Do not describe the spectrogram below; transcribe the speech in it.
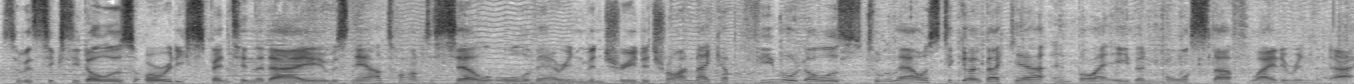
So, with $60 already spent in the day, it was now time to sell all of our inventory to try and make up a few more dollars to allow us to go back out and buy even more stuff later in the day.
